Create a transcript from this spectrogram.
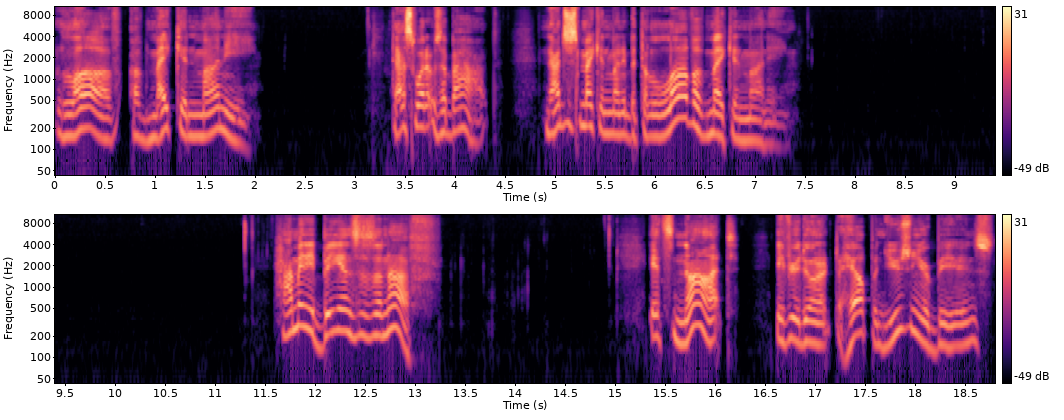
love of making money. That's what it was about. Not just making money, but the love of making money. How many billions is enough? It's not if you're doing it to help and using your billions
